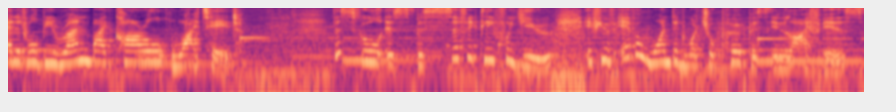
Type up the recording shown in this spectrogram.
and it will be run by Carl Whitehead. This school is specifically for you if you've ever wondered what your purpose in life is.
